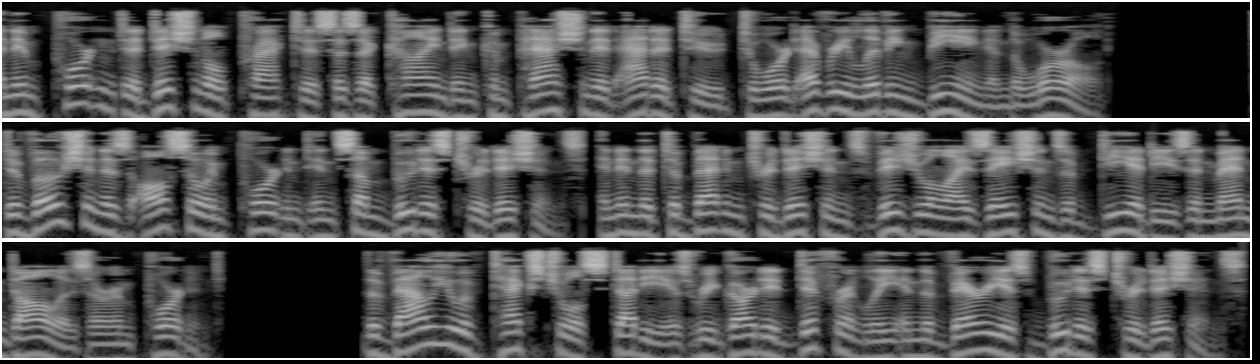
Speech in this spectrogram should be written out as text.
An important additional practice is a kind and compassionate attitude toward every living being and the world. Devotion is also important in some Buddhist traditions, and in the Tibetan traditions visualizations of deities and mandalas are important. The value of textual study is regarded differently in the various Buddhist traditions.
